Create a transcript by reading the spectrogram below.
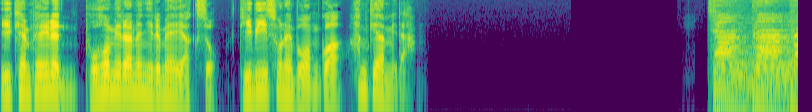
이 캠페인은 보험이라는 이름의 약속, DB손해보험과 함께합니다. 잠깐만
